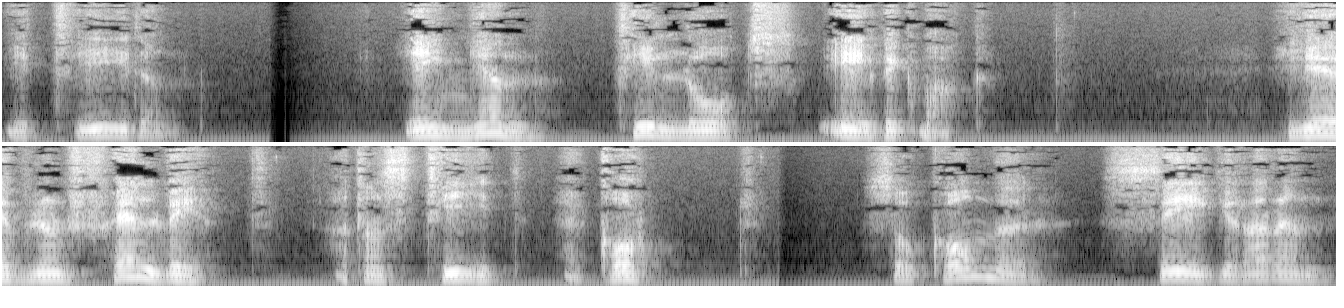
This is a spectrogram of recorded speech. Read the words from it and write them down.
i tiden. Ingen tillåts evig makt. Djävulen själv vet att hans tid är kort. Så kommer segraren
